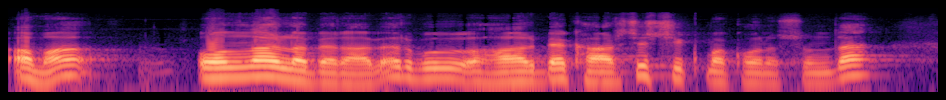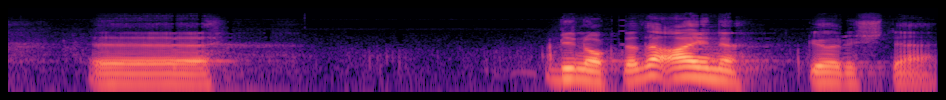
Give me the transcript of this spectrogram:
ama onlarla beraber bu harbe karşı çıkma konusunda e, bir noktada aynı görüşte,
